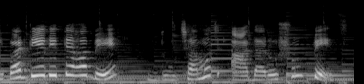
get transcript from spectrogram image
এবার দিয়ে দিতে হবে দু চামচ আদা রসুন পেস্ট।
